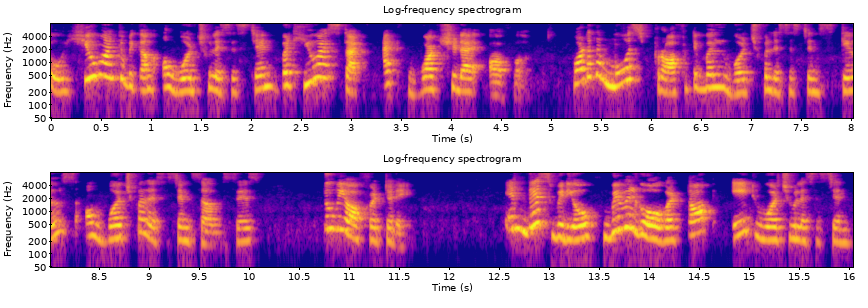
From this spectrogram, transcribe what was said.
So you want to become a virtual assistant, but you are stuck at what should I offer? What are the most profitable virtual assistant skills or virtual assistant services to be offered today? In this video, we will go over top 8 virtual assistant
